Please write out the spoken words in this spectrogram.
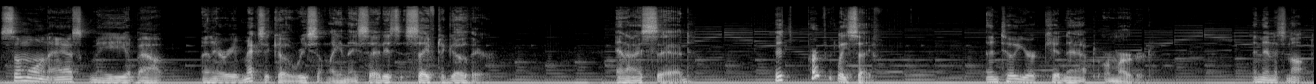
someone asked me about an area of Mexico recently, and they said, Is it safe to go there? And I said, It's perfectly safe until you're kidnapped or murdered. And then it's not.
